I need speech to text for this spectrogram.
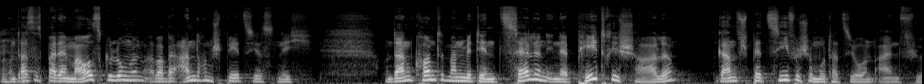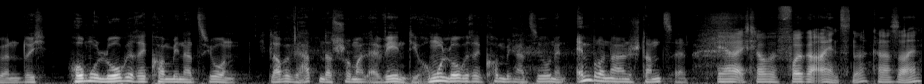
mhm. und das ist bei der Maus gelungen, aber bei anderen Spezies nicht. Und dann konnte man mit den Zellen in der Petrischale ganz spezifische Mutationen einführen durch homologe Rekombination. Ich glaube, wir hatten das schon mal erwähnt, die homologe Rekombination in embryonalen Stammzellen. Ja, ich glaube Folge 1, ne? Kann das sein?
